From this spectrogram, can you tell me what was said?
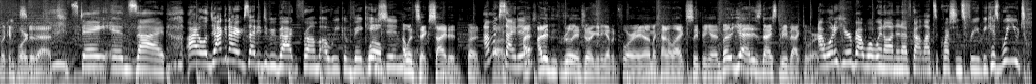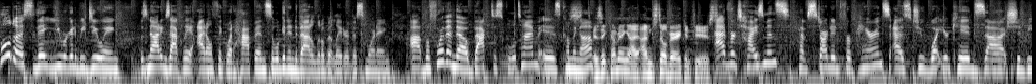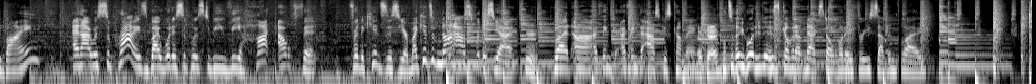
Looking forward to that. Stay inside. All right. Well, Jack and I are excited to be back from a week of vacation. Well. I wouldn't say excited, but I'm uh, excited. I, I didn't really enjoy getting up at 4 a.m. I kind of like sleeping in, but yeah, it is nice to be back to work. I want to hear about what went on, and I've got lots of questions for you because what you told us that you were going to be doing was not exactly, I don't think, what happened. So we'll get into that a little bit later this morning. Uh, before then, though, back to school time is coming up. Is it coming? I, I'm still very confused. Advertisements have started for parents as to what your kids uh, should be buying. And I was surprised by what is supposed to be the hot outfit for the kids this year. My kids have not asked for this yet, but uh, I think I think the ask is coming. Hmm. Okay. I'll tell you what it is coming up next on 1037 Play.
